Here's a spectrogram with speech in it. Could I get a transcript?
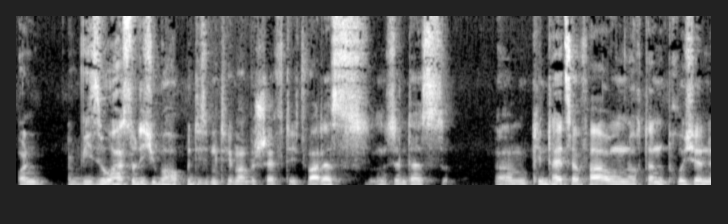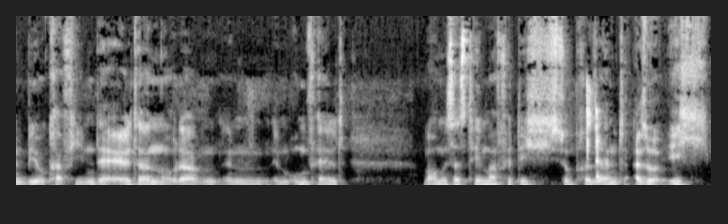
Und wieso hast du dich überhaupt mit diesem Thema beschäftigt? War das, sind das ähm, Kindheitserfahrungen noch dann, Brüche in den Biografien der Eltern oder im, im Umfeld? Warum ist das Thema für dich so präsent? Also ich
